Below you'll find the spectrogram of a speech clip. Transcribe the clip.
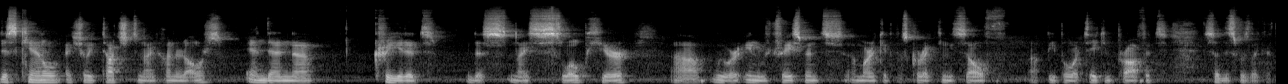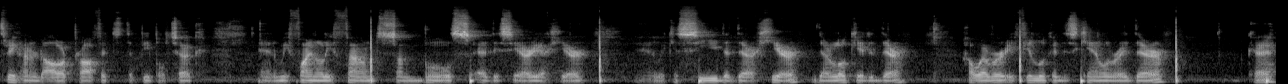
this candle actually touched $900 and then uh, created this nice slope here. Uh, we were in retracement, market was correcting itself, uh, people were taking profit. So this was like a $300 profit that people took. And we finally found some bulls at this area here. And we can see that they're here, they're located there. However, if you look at this candle right there, okay,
